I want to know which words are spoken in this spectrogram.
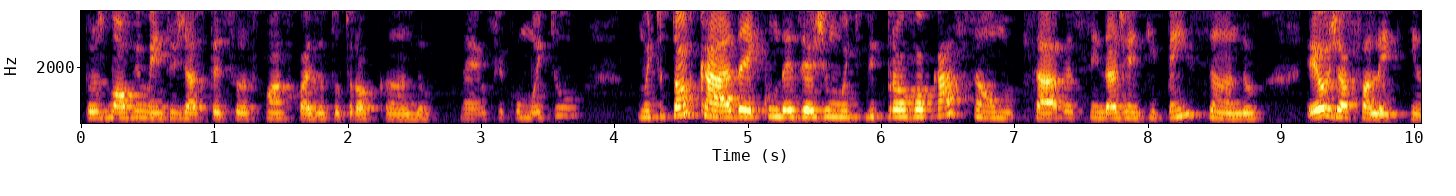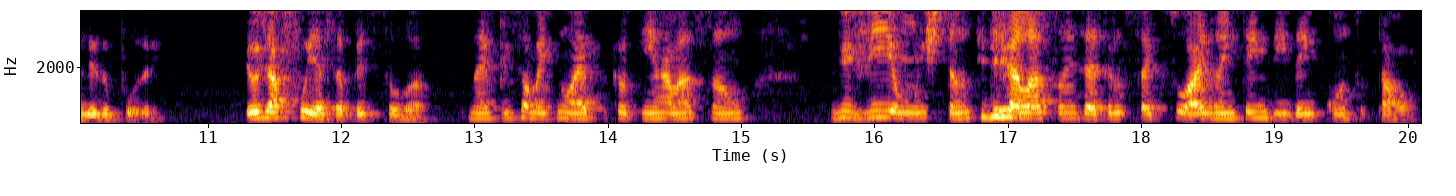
para os movimentos das pessoas com as quais eu estou trocando. Né? Eu fico muito muito tocada e com desejo muito de provocação, sabe? Assim, da gente pensando. Eu já falei que tinha dedo podre. Eu já fui essa pessoa, né? Principalmente numa época que eu tinha relação, vivia um instante de relações heterossexuais ou entendida enquanto tal.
